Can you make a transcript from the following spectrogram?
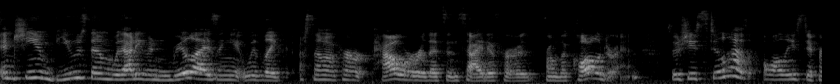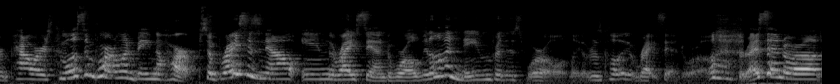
and she imbues them without even realizing it with like some of her power that's inside of her from the cauldron. So she still has all these different powers. The most important one being the harp. So Bryce is now in the Rhysand world. We don't have a name for this world. Like I'm just calling it Rhysand world. Rhysand world.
